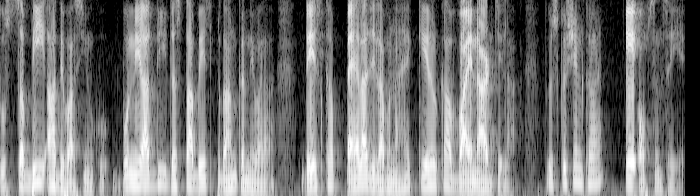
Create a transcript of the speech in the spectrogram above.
तो सभी आदिवासियों को बुनियादी दस्तावेज़ प्रदान करने वाला देश का पहला जिला बना है केरल का वायनाड जिला। तो इस क्वेश्चन का ए ऑप्शन सही है।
